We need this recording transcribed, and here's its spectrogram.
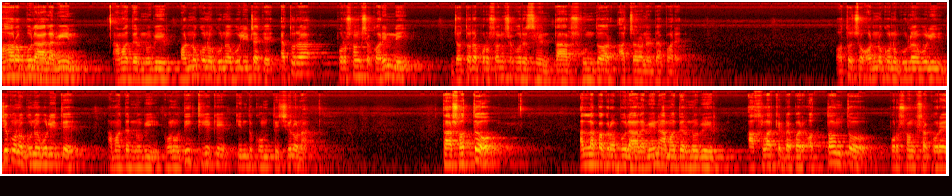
মহারব্বুল আলমিন আমাদের নবীর অন্য কোনো গুণাবলীটাকে এতটা প্রশংসা করেননি যতটা প্রশংসা করেছেন তার সুন্দর আচরণের ব্যাপারে। অথচ অন্য কোনো গুণাবলী, যে কোনো গুণাবলীতে আমাদের নবী কোনো দিক থেকে কিন্তু কমতি ছিল না। তা সত্ত্বেও আল্লাহ পাক রব্বুল আলমিন আমাদের নবীর আখলাকের ব্যাপারে অত্যন্ত প্রশংসা করে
